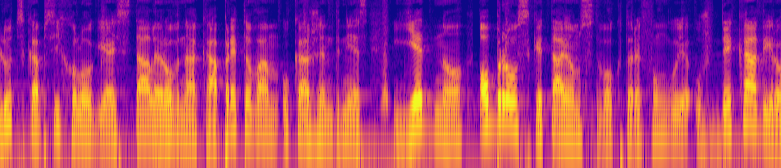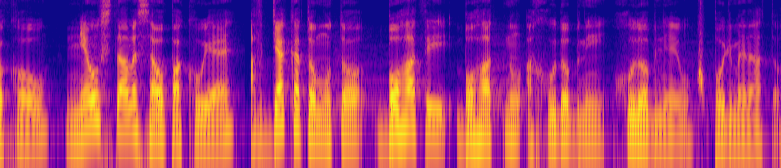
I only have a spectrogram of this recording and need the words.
Ľudská psychológia je stále rovnaká, preto vám ukážem dnes jedno obrovské tajomstvo, ktoré funguje funguje už dekády rokov, neustále sa opakuje a vďaka tomuto bohatí bohatnú a chudobní chudobnejú. Poďme na to.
